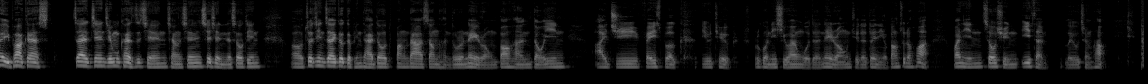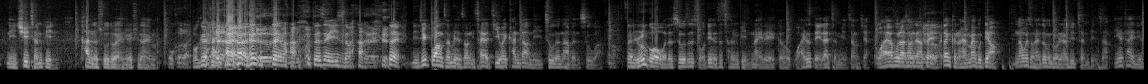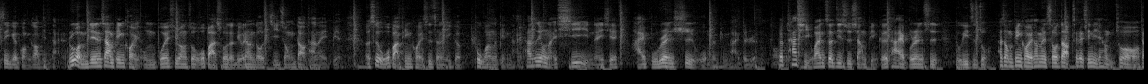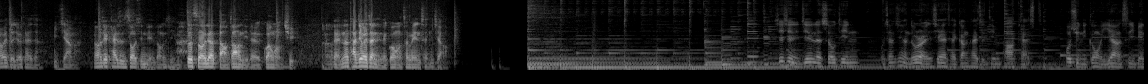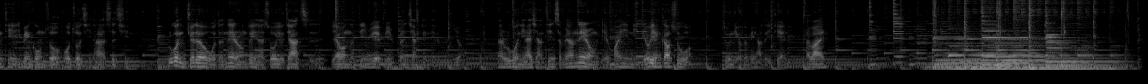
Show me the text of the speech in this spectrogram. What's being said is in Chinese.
Hey Podcast，在今天节目开始之前，想先谢谢你的收听。呃，最近在各个平台都帮大家上了很多的内容，包含抖音、IG、Facebook、YouTube。如果你喜欢我的内容，觉得对你有帮助的话，欢迎搜寻 Ethan 刘成浩。你去成品看的书，对，你会去哪里买？博客来，博客来，对吗？就是这个意思吗？对，对，你去逛成品的时候，你才有机会看到你出的那本书啊。哦、对，如果我的书是锁定的是成品那一类的客户，我还是得在成品上架，我还要付他上架费，但可能还卖不掉。那为什么还这么多人要去成品上？因为它已经是一个广告平台了。如果我们今天上 Pinkoi，我们不会希望说我把所有的流量都集中到他那一边，而是我把 Pinkoi 视成一个曝光的平台，它是用来吸引那一些还不认识我们品牌的人，就他喜欢设计师商品，可是他还不认识独立制作，他从 Pinkoi 上面收到这个行李箱很不错哦，消费者就开始比价嘛，然后就开始收行李的东西嘛，这时候就要导到你的官网去，对，那他就会在你的官网上面成交。谢谢你今天的收听，我相信很多人现在才刚开始听 Podcast，或许你跟我一样是一边听一边工作或做其他的事情。如果你觉得我的内容对你来说有价值，不要忘了订阅并分享给你的朋友。那如果你还想听什么样的内容，也欢迎你留言告诉我。祝你有个美好的一天，拜拜。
